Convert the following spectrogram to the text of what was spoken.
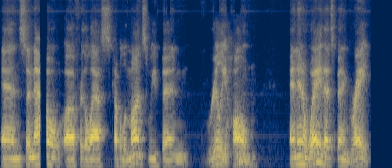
And so now, uh, for the last couple of months, we've been really home. And in a way, that's been great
